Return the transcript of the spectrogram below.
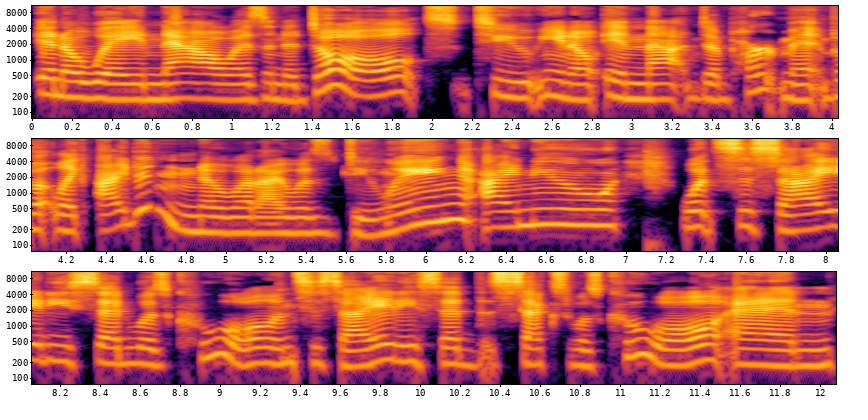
in a way now as an adult to, you know, in that department, but like I didn't know what I was doing. I knew what society said was cool and society said that sex was cool and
